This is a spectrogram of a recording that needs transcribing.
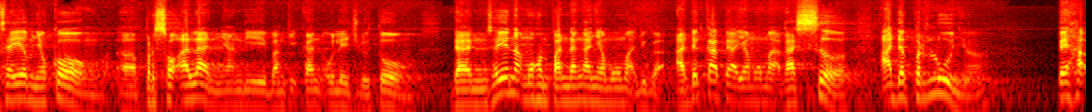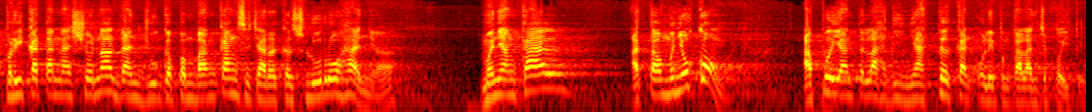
Saya menyokong uh, persoalan yang dibangkitkan oleh Jelutong dan saya nak mohon pandangan Yang Muhammad juga. Adakah pihak Yang Muhammad rasa ada perlunya pihak Perikatan Nasional dan juga pembangkang secara keseluruhannya menyangkal atau menyokong apa yang telah dinyatakan oleh pengkalan cepa itu.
